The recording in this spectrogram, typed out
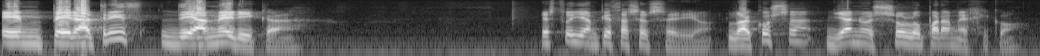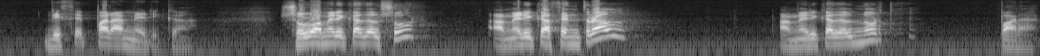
Emperatriz de América. Esto ya empieza a ser serio. La cosa ya no es solo para México, dice para América. ¿Solo América del Sur? ¿América Central? ¿América del Norte? Para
